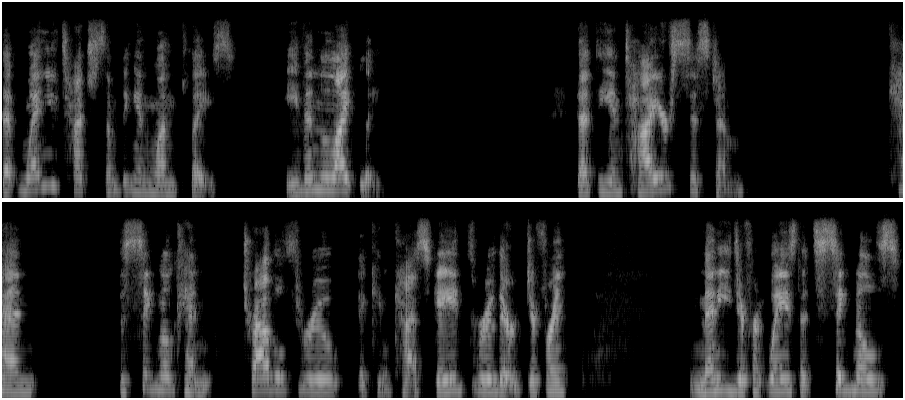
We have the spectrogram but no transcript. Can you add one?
that when you touch something in one place, even lightly, that the entire system can, the signal can travel through, it can cascade through. There are different, many different ways that signals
